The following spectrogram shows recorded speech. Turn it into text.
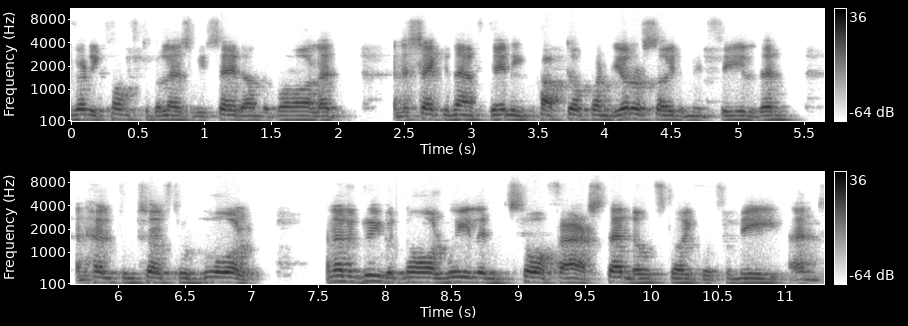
very comfortable, as we said, on the ball. And and the second half, then he popped up on the other side of midfield and, and helped himself to a goal. And I'd agree with Noel Whelan so far, standout striker for me, and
